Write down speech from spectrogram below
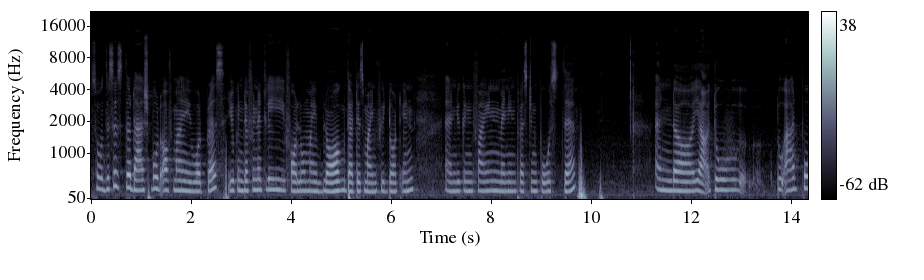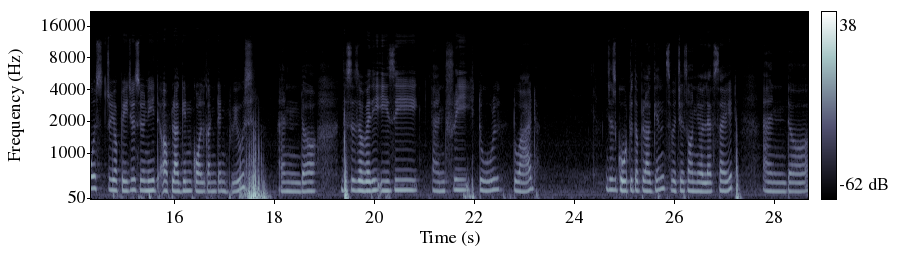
So this is the dashboard of my WordPress. You can definitely follow my blog that is mindfeed.in and you can find many interesting posts there and uh, yeah to to add posts to your pages you need a plugin called content views. And uh, this is a very easy and free tool to add. Just go to the plugins which is on your left side and uh,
